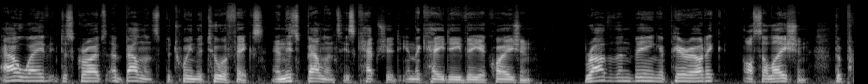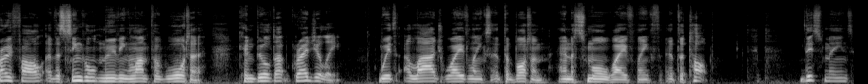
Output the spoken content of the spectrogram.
Our wave describes a balance between the two effects, and this balance is captured in the KdV equation. Rather than being a periodic oscillation, the profile of a single moving lump of water can build up gradually, with a large wavelength at the bottom and a small wavelength at the top. This means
